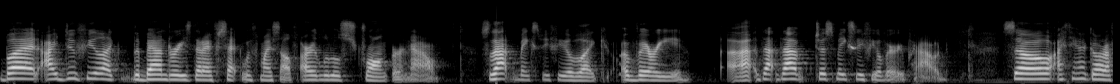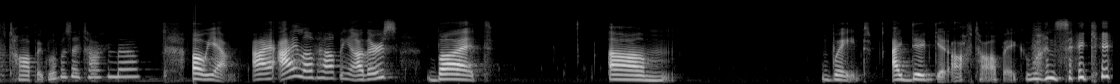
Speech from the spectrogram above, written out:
but I do feel like the boundaries that I've set with myself are a little stronger now. So that makes me feel like a very, uh, that, that just makes me feel very proud. So I think I got off topic. What was I talking about? Oh, yeah. I, I love helping others, but um, wait, I did get off topic. One second.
